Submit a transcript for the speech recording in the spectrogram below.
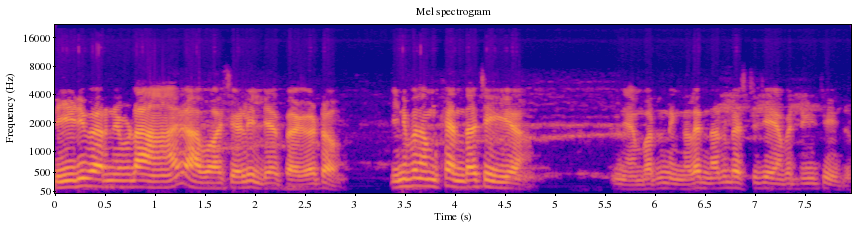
ഡി ഡി പറഞ്ഞു ഇവിടെ ആരും അവകാശികളില്ല ഇപ്പം കേട്ടോ. ഇനിയിപ്പോൾ നമുക്ക് എന്താ ചെയ്യുക ഞാൻ പറഞ്ഞു നിങ്ങൾ എന്താണ് ബെസ്റ്റ് ചെയ്യാൻ പറ്റുമെങ്കിൽ ചെയ്തു.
